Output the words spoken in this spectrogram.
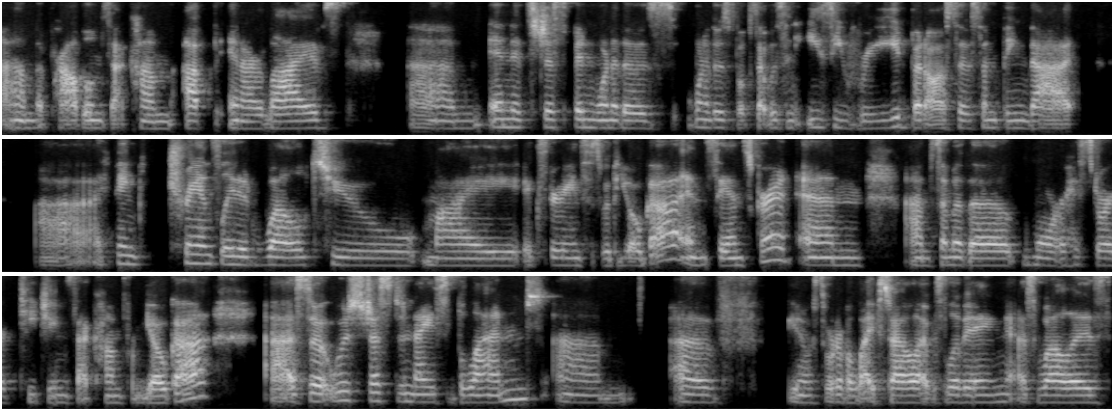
um, the problems that come up in our lives. Um, and it's just been one of those one of those books that was an easy read, but also something that uh, I think translated well to my experiences with yoga and Sanskrit and um, some of the more historic teachings that come from yoga. Uh, so it was just a nice blend um, of you know sort of a lifestyle I was living, as well as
